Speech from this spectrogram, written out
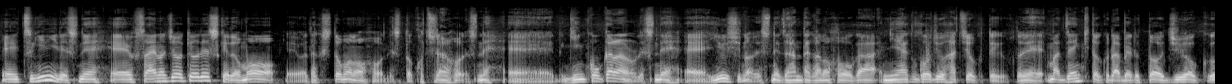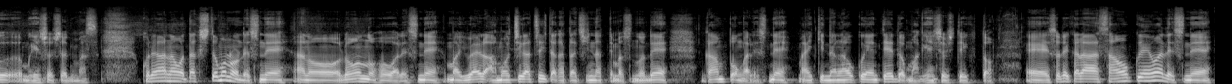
え、次にですね、え、負債の状況ですけども、え、私どもの方ですと、こちらの方ですね、え、銀行からのですね、え、融資のですね、残高の方が258億ということで、まあ、前期と比べると10億減少しております。これはあの、私どものですね、あの、ローンの方はですね、まあ、いわゆるア持ちがついた形になってますので、元本がですね、毎期7億円程度、まあ、減少していくと。え、それから3億円はですね、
